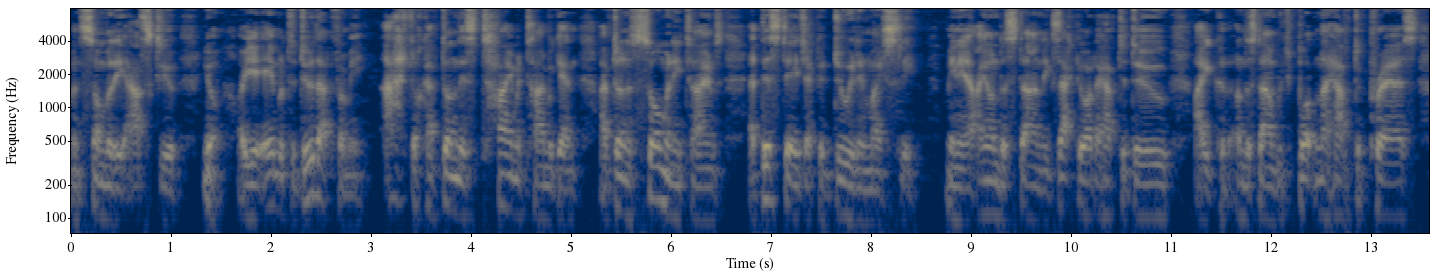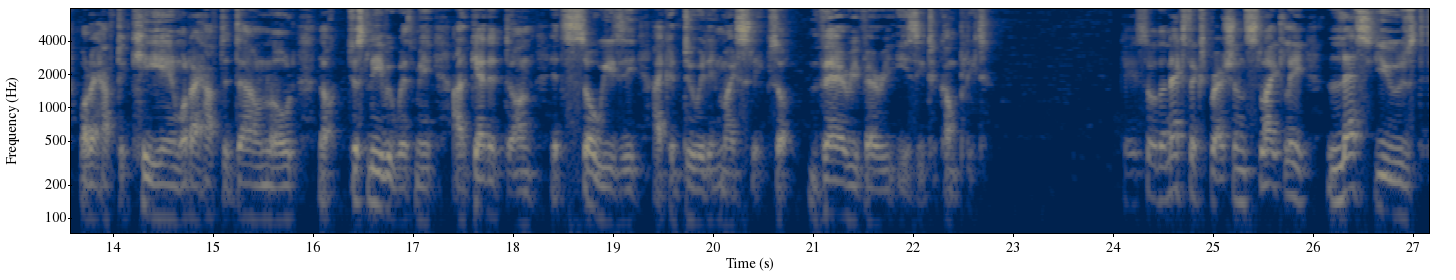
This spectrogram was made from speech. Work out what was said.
when somebody asks you, you know, are you able to do that for me? Ah, look, I've done this time and time again. I've done it so many times. At this stage, I could do it in my sleep. Meaning I understand exactly what I have to do. I could understand which button I have to press, what I have to key in, what I have to download. Look, just leave it with me. I'll get it done. It's so easy. I could do it in my sleep. So very, very easy to complete. Okay, so the next expression, slightly less used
